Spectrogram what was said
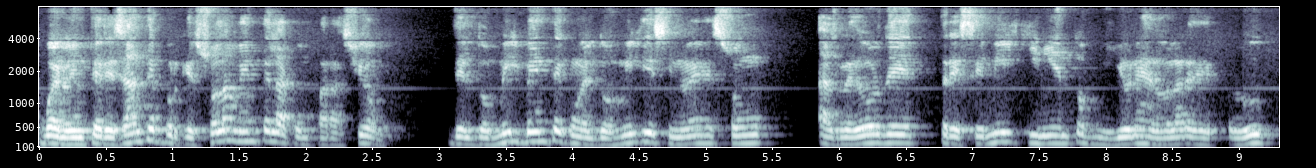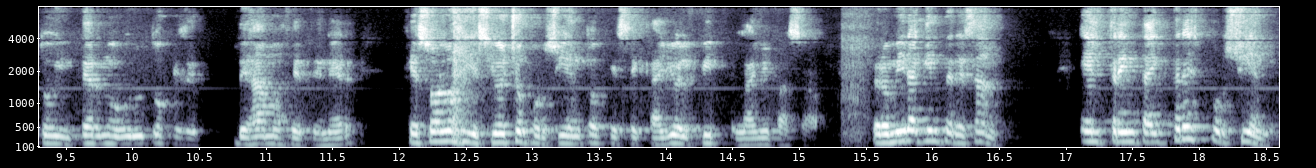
Bueno, interesante porque solamente la comparación del 2020 con el 2019 son alrededor de 13.500 millones de dólares de Producto Interno Bruto que dejamos de tener, que son los 18% que se cayó el PIB el año pasado. Pero mira qué interesante, el 33%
